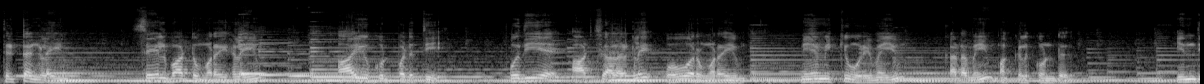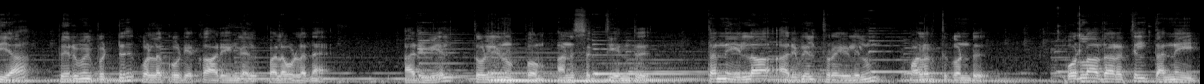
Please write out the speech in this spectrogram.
திட்டங்களையும் செயல்பாட்டு முறைகளையும் ஆய்வுக்குட்படுத்தி புதிய ஆட்சியாளர்களை ஒவ்வொரு முறையும் நியமிக்கும் உரிமையும் கடமையும் மக்களுக்கு உண்டு. இந்தியா பெருமைப்பட்டு கொள்ளக்கூடிய காரியங்கள் பல உள்ளன. அறிவியல் தொழில்நுட்பம் அணுசக்தி என்று தன்னை எல்லா அறிவியல் துறைகளிலும் வளர்த்து கொண்டு பொருளாதாரத்தில் தன்னை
